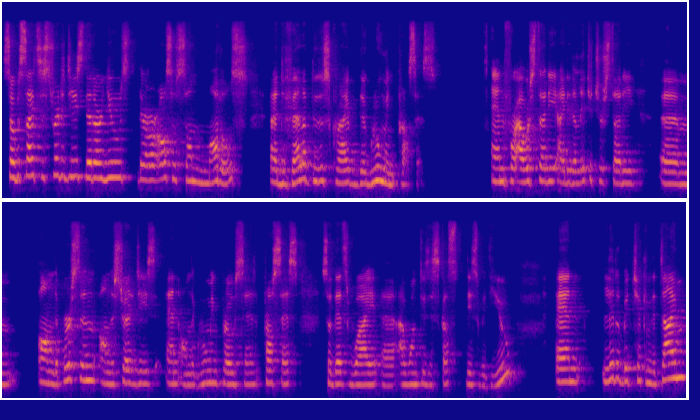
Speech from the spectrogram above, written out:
So besides the strategies that are used, there are also some models uh, developed to describe the grooming process. And for our study, I did a literature study um, on the person, on the strategies, and on the grooming process. process. So that's why uh, I want to discuss this with you. And little bit checking the time,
